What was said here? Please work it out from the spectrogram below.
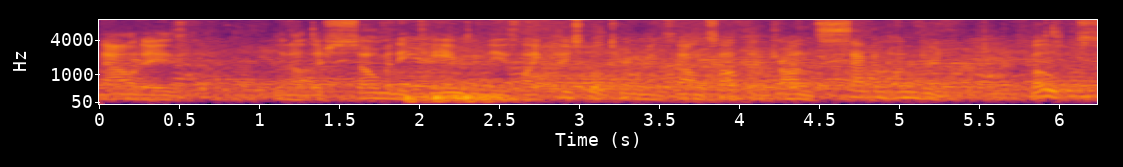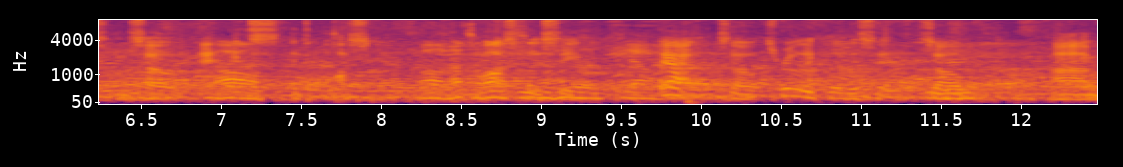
Nowadays, you know, there's so many teams in these like high school tournaments down south that have drawn 700 boats. And so it, Wow. it's, it's awesome. Oh, that's awesome to see. 700, yeah. Yeah, so it's really cool to see. So, um,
